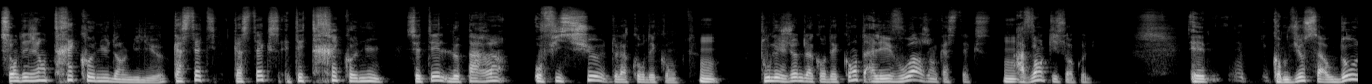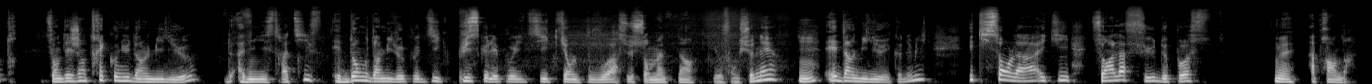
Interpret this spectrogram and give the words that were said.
Ce sont des gens très connus dans le milieu. Castex, Castex était très connu. C'était le parrain officieux de la Cour des comptes. Hmm. Tous les jeunes de la Cour des comptes allaient voir Jean Castex hmm. avant qu'il soit connu. Et comme Viossa ou d'autres, sont des gens très connus dans le milieu administratif et donc dans le milieu politique, puisque les politiques qui ont le pouvoir, ce sont maintenant les hauts fonctionnaires, hmm. et dans le milieu économique, et qui sont là et qui sont à l'affût de postes à prendre.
